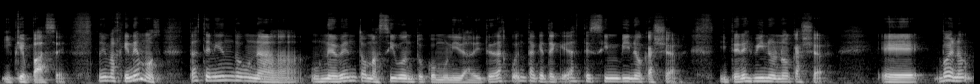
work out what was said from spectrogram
y que pase. No imaginemos, estás teniendo una, un evento masivo en tu comunidad y te das cuenta que te quedaste sin vino cayer y tenés vino no cayer. Eh, bueno,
